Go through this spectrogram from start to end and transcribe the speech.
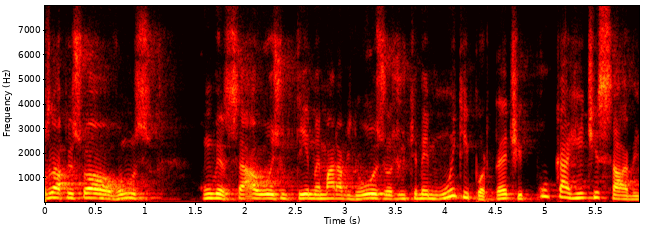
Vamos lá, pessoal, vamos conversar. Hoje o tema é maravilhoso, hoje o tema é muito importante e pouca gente sabe.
